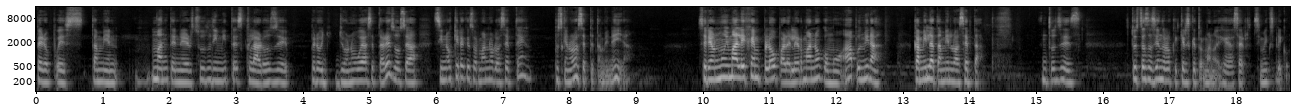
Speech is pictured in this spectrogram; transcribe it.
Pero pues también mantener sus límites claros de, pero yo no voy a aceptar eso. O sea, si no quiere que su hermano lo acepte, pues que no lo acepte también ella. Sería un muy mal ejemplo para el hermano como, ah, pues mira, Camila también lo acepta. Entonces, tú estás haciendo lo que quieres que tu hermano deje de hacer, ¿sí me explico?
